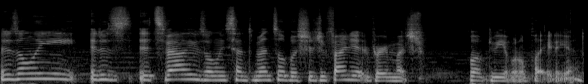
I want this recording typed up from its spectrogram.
It is only, it is, its value is only sentimental, but should you find it, I'd very much love to be able to play it again.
